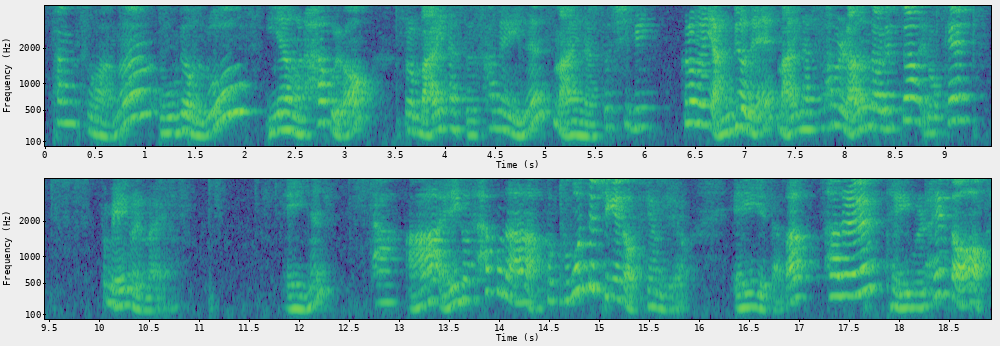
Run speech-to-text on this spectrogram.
상수항은 우변으로 이항을 하고요. 그럼 마이너스 3의 2는 마이너스 12. 그러면 양변에 마이너스 3을 나눈다고 그랬죠? 이렇게. 그럼 a는 얼마예요? a는 4. 아, a가 4구나. 그럼 두 번째 시계는 어떻게 하면 돼요? A에다가 4를 대입을 해서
